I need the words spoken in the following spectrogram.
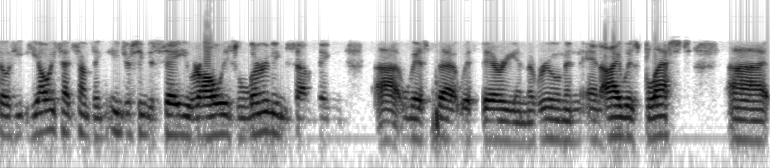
so he, he always had something interesting to say. You were always learning something uh, with uh, with Barry in the room, and, and I was blessed uh,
